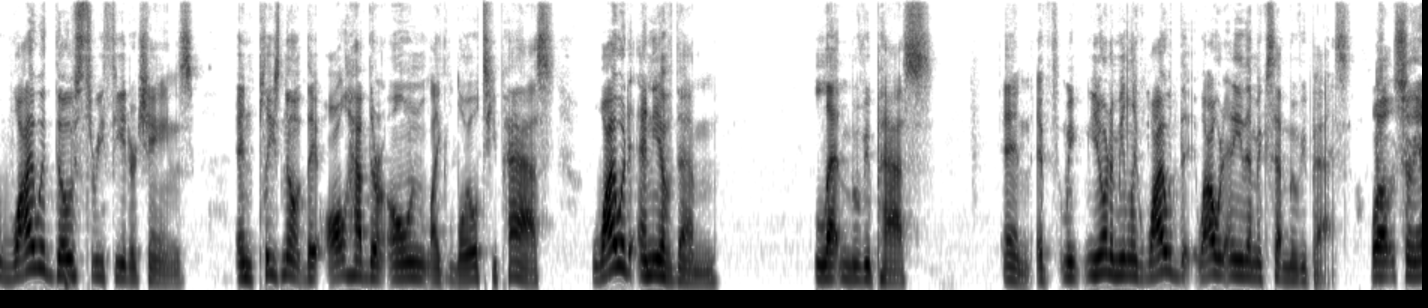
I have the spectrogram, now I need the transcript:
why would those three theater chains? And please note, they all have their own like loyalty pass. Why would any of them let Movie Pass in? If I mean, you know what I mean? Like, why would they, why would any of them accept Movie Pass? Well, so the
